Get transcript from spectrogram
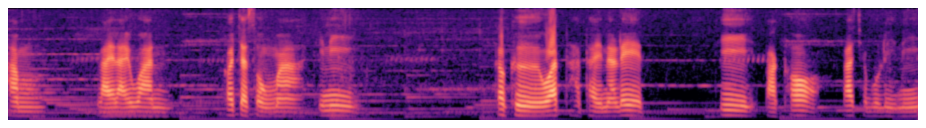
ธรรมหลาย ๆ วัน ก็จะส่งมาที่นี่ ก็คือวัดหัตถยนเรศที่ปากท่อราชบุรีนี้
